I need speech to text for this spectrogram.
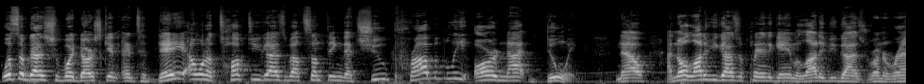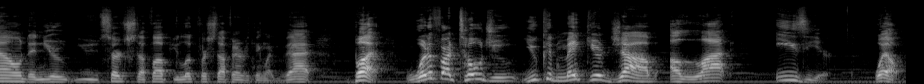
What's up guys, it's your boy Darkskin, and today I want to talk to you guys about something that you probably are not doing. Now, I know a lot of you guys are playing the game, a lot of you guys run around and you you search stuff up, you look for stuff and everything like that, but what if I told you you could make your job a lot easier? Well,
